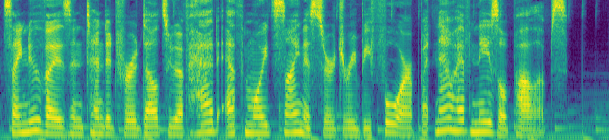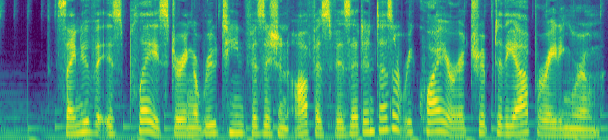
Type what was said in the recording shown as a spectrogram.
Sinuva is intended for adults who have had ethmoid sinus surgery before but now have nasal polyps. Sinuva is placed during a routine physician office visit and doesn't require a trip to the operating room.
